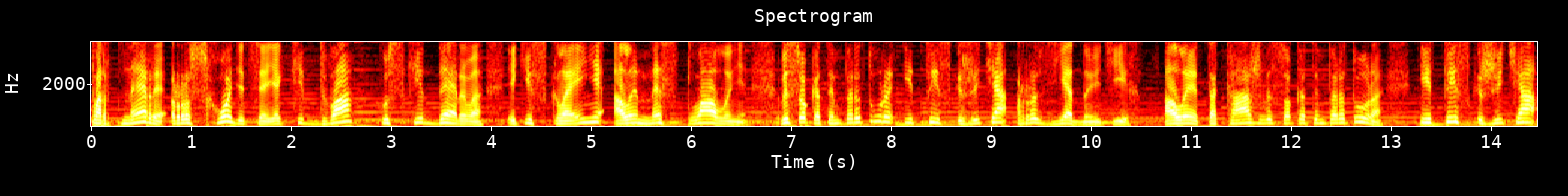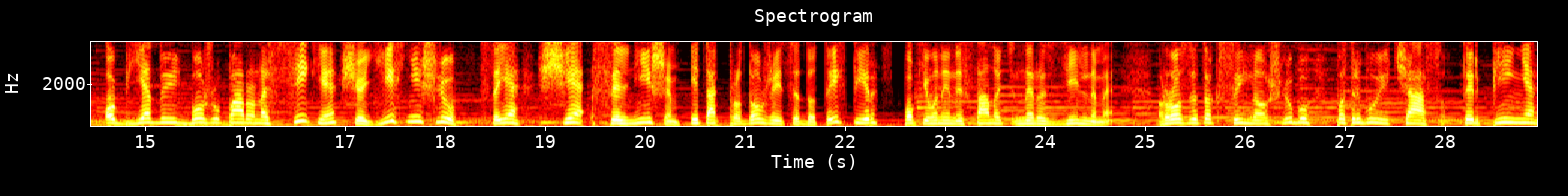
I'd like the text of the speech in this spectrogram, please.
партнери розходяться як ті два куски дерева, які склеєні, але не сплавлені. Висока температура і тиск життя роз'єднують їх. Але така ж висока температура і тиск життя об'єднують Божу пару настільки, що їхній шлюб стає ще сильнішим, і так продовжується до тих пір, поки вони не стануть нероздільними. Розвиток сильного шлюбу потребує часу, терпіння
